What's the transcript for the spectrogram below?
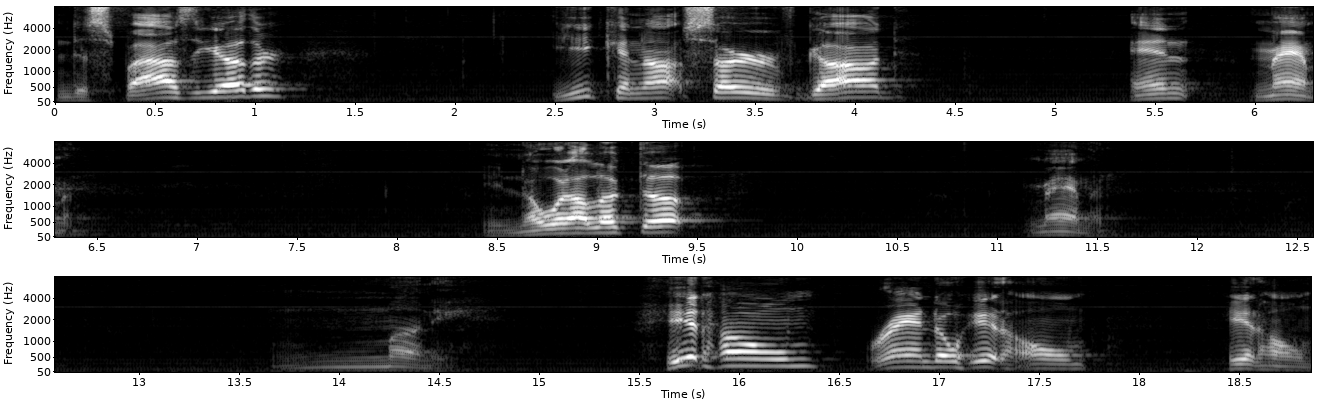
and despise the other. Ye cannot serve God and mammon. You know what I looked up? Mammon. Money. Hit home, Randall, hit home, hit home,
